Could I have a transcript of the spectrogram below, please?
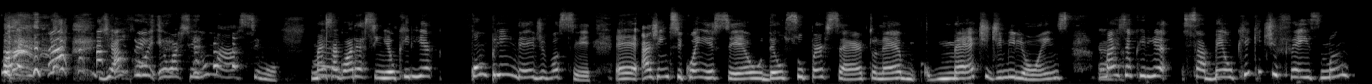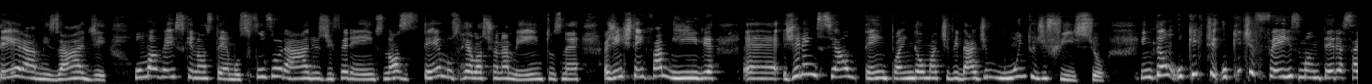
já foi, eu achei o máximo. Mas é. agora, assim, eu queria compreender de você. É, a gente se conheceu, deu super certo, né? Match de milhões. É. Mas eu queria saber o que que te fez manter a amizade, uma vez que nós temos fuso horários diferentes, nós temos relacionamentos, né? A gente tem família. É, gerenciar o tempo ainda é uma atividade muito difícil. Então, o que te, o que te fez manter essa,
